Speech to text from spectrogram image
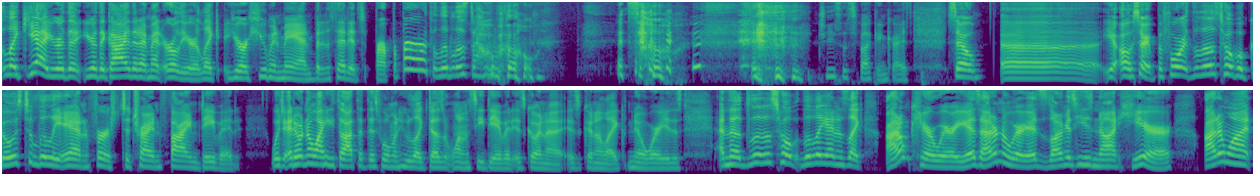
like yeah, you're the you're the guy that I met earlier, like you're a human man, but instead it's burr, burr, burr, the littlest hobo. so Jesus fucking Christ. So uh yeah, oh sorry, before the littlest hobo goes to Lily Ann first to try and find David. Which I don't know why he thought that this woman who like doesn't want to see David is gonna is gonna like know where he is. And the littlest hope Lily Ann is like, I don't care where he is. I don't know where he is as long as he's not here. I don't want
